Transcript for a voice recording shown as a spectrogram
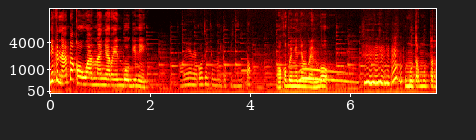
Ini kenapa kok warnanya rainbow gini? Soalnya nih kok sih cuma kepingin tok. Oh, kok pengen yang rainbow? muter-muter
